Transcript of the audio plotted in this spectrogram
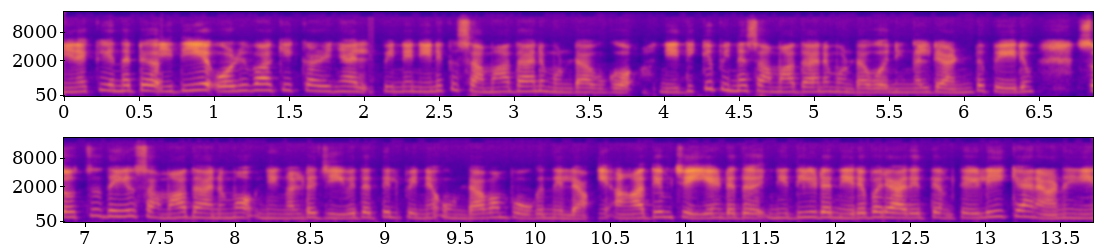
നിനക്ക് എന്നിട്ട് നിധിയെ ഒഴിവാക്കി കഴിഞ്ഞാൽ പിന്നെ നിനക്ക് സമാധാനം ഉണ്ടാവുകയോ നിധിക്ക് പിന്നെ സമാധാനം ഉണ്ടാവുമോ നിങ്ങൾ രണ്ടുപേരും സ്വസ്ഥതയോ സമാധാനമോ നിങ്ങളുടെ ജീവിതത്തിൽ പിന്നെ ഉണ്ടാവാൻ പോകുന്നില്ല. നീ ആദ്യം ചെയ്യേണ്ടത് നിധിയുടെ നിരപരാധിത്വം തെളിയിക്കാനാണ് നീ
